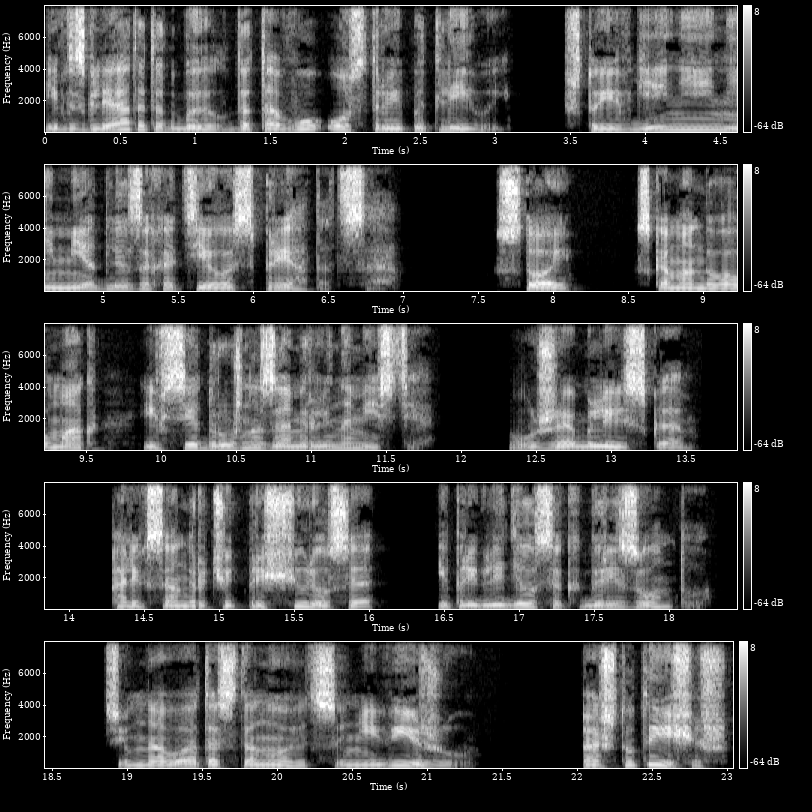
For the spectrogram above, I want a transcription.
И взгляд этот был до того острый и пытливый, что Евгении немедля захотелось спрятаться. «Стой!» — скомандовал маг, и все дружно замерли на месте. «Уже близко». Александр чуть прищурился и пригляделся к горизонту. «Темновато становится, не вижу». «А что ты ищешь?»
